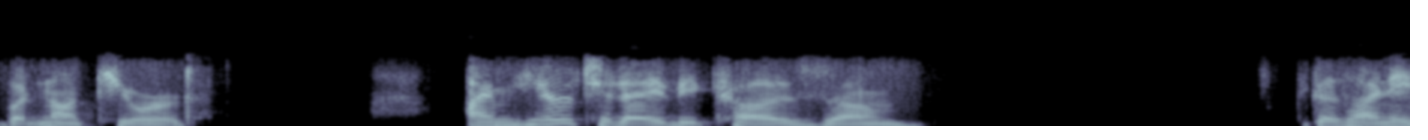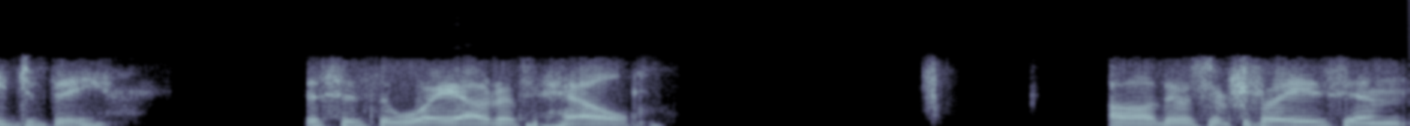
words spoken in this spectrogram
but not cured. I'm here today because um, because I need to be. This is the way out of hell. Uh, there's a phrase in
